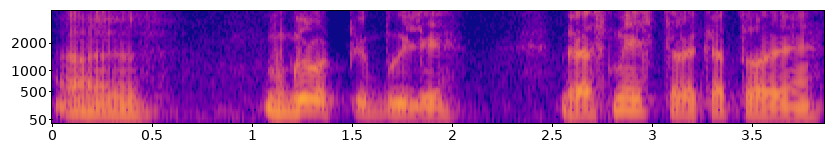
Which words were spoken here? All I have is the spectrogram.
Э, в группе были гроссмейстеры, которые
